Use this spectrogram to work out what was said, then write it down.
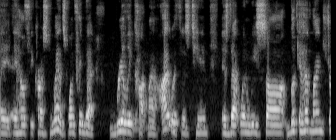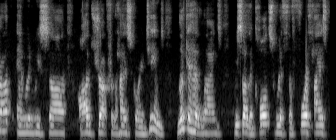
a, a healthy Carson Wentz. One thing that really caught my eye with this team is that when we saw look ahead lines drop and when we saw odds drop for the highest scoring teams, look ahead lines, we saw the Colts with the fourth highest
